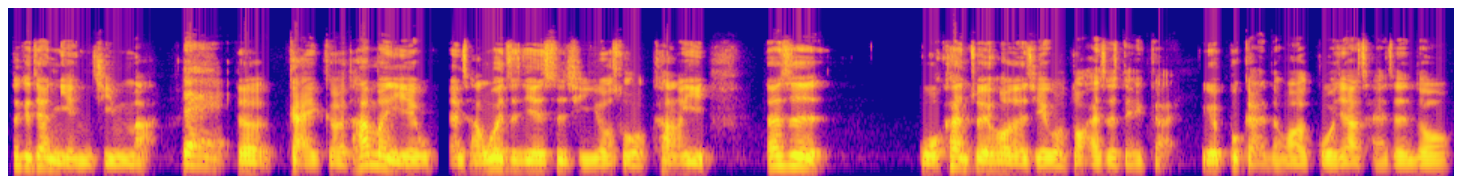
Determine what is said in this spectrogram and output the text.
这个叫年金嘛，对的改革，他们也很常为这件事情有所抗议。但是我看最后的结果都还是得改，因为不改的话，国家财政都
